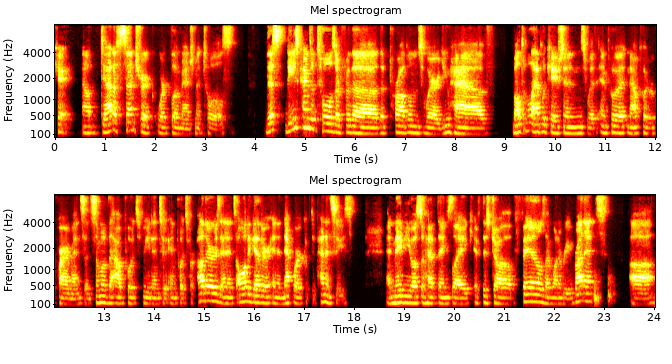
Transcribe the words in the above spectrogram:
Okay, now data-centric workflow management tools. This, these kinds of tools are for the, the problems where you have multiple applications with input and output requirements and some of the outputs feed into inputs for others and it's all together in a network of dependencies. And maybe you also have things like, if this job fails, I want to rerun it. Uh,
